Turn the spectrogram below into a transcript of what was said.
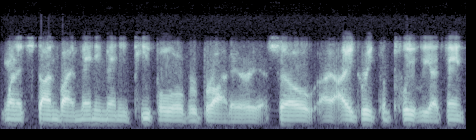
when it's done by many, many people over broad areas. So I, I agree completely. I think,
